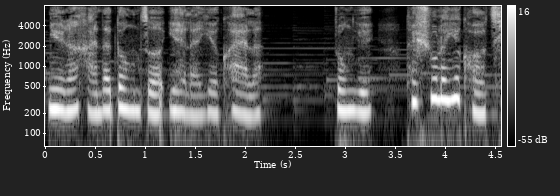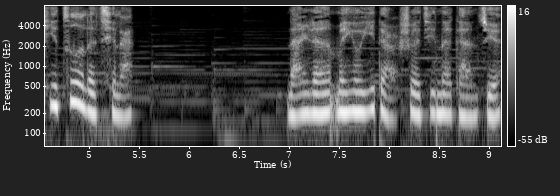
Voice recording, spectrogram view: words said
女人喊的动作越来越快了，终于，她舒了一口气，坐了起来。男人没有一点射精的感觉，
